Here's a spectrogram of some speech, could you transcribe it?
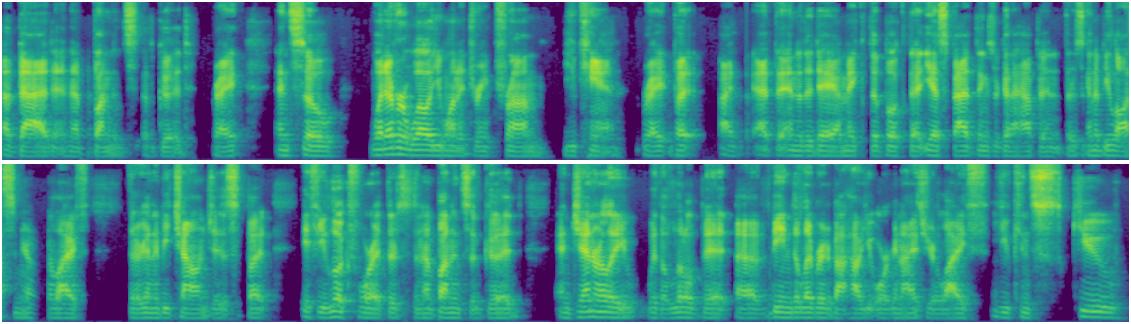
of bad and abundance of good, right? And so, whatever well you want to drink from, you can, right? But I, at the end of the day, I make the book that yes, bad things are going to happen. There's going to be loss in your life. There are going to be challenges, but if you look for it, there's an abundance of good. And generally, with a little bit of being deliberate about how you organize your life, you can skew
